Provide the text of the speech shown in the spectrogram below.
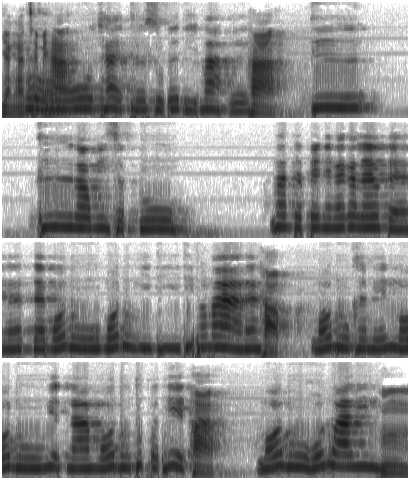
อย่างนั้นใช่ไหมฮะโอ้ใช่เธอสุดได้ดีมากเลยฮะคือ คือเรามีศัตรู มันจะเป็นยังไงก็แล้วแต่นะแต่หมอดูหมอดูอีทีที่พม่านะครับ หมอดูเขมรหมอดูเวียดนามหมอดูทุกประเทศ ฮะหมอดูโหนวาลินอืม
